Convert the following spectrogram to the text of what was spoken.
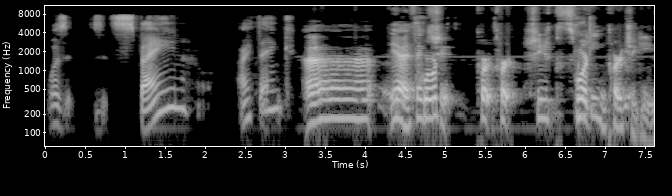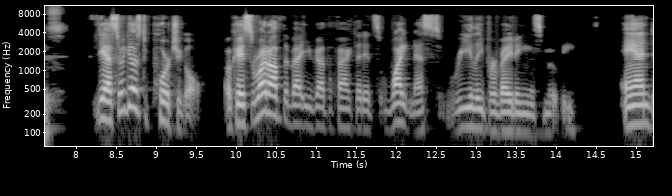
was it Spain? I think. Uh, yeah, I think Port- she, por, por, she's speaking Portuguese. Yeah, so he goes to Portugal. Okay, so right off the bat, you've got the fact that it's whiteness really pervading this movie. And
